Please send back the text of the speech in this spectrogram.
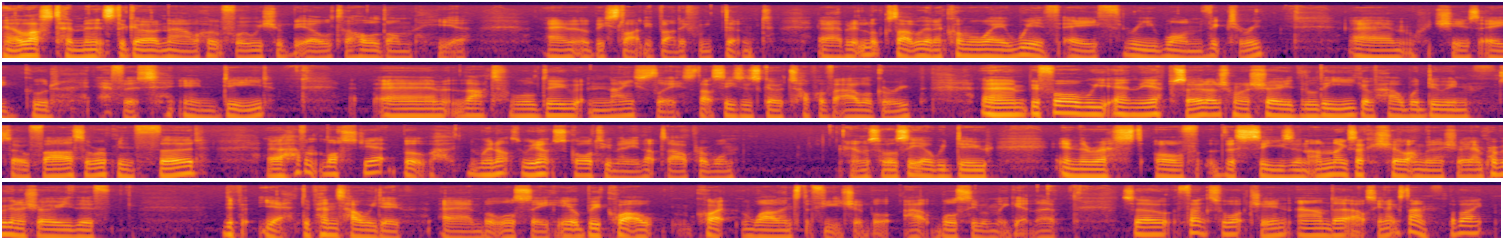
Yeah, last ten minutes to go now. Hopefully, we should be able to hold on here. Um, it'll be slightly bad if we don't. Uh, but it looks like we're going to come away with a 3 1 victory, um, which is a good effort indeed. Um, that will do nicely. So that sees us go top of our group. Um, before we end the episode, I just want to show you the league of how we're doing so far. So we're up in third. Uh, haven't lost yet, but we're not. We don't score too many. That's our problem. Um, so we'll see how we do in the rest of the season. I'm not exactly sure what I'm going to show you. I'm probably going to show you the, yeah, depends how we do. Um, but we'll see. It'll be quite a, quite a while into the future, but I'll, we'll see when we get there. So thanks for watching, and uh, I'll see you next time. Bye bye.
